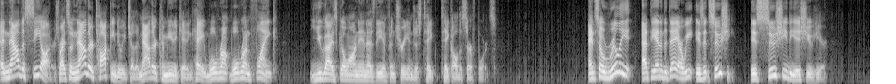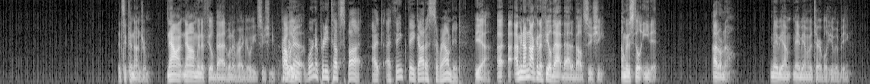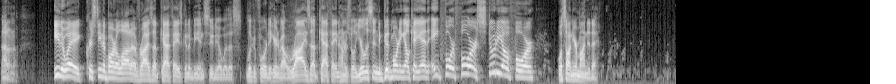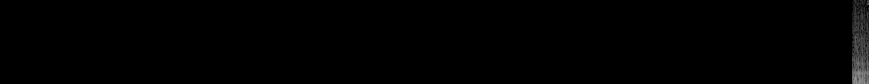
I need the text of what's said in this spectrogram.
And now the sea otters, right? So now they're talking to each other. Now they're communicating. Hey, we'll run we'll run flank. You guys go on in as the infantry and just take take all the surfboards. And so really at the end of the day, are we is it sushi? Is sushi the issue here? It's a conundrum. Now, now I'm going to feel bad whenever I go eat sushi. Probably, we're in, a, we're in a pretty tough spot. I, I think they got us surrounded. yeah. I, I I mean, I'm not going to feel that bad about sushi. I'm to still eat it. I don't know. Maybe I'm maybe I'm a terrible human being. I don't know. Either way, Christina Bartolotta of Rise Up Cafe is going to be in studio with us. Looking forward to hearing about Rise Up Cafe in Huntersville. You're listening to Good Morning LKN 844 Studio 4. What's on your mind today?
